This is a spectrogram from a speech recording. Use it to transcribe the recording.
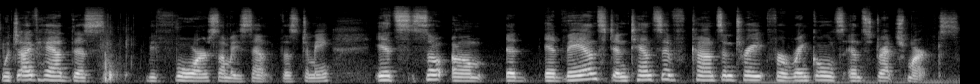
which I've had this before. Somebody sent this to me. It's so um, ad advanced intensive concentrate for wrinkles and stretch marks.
